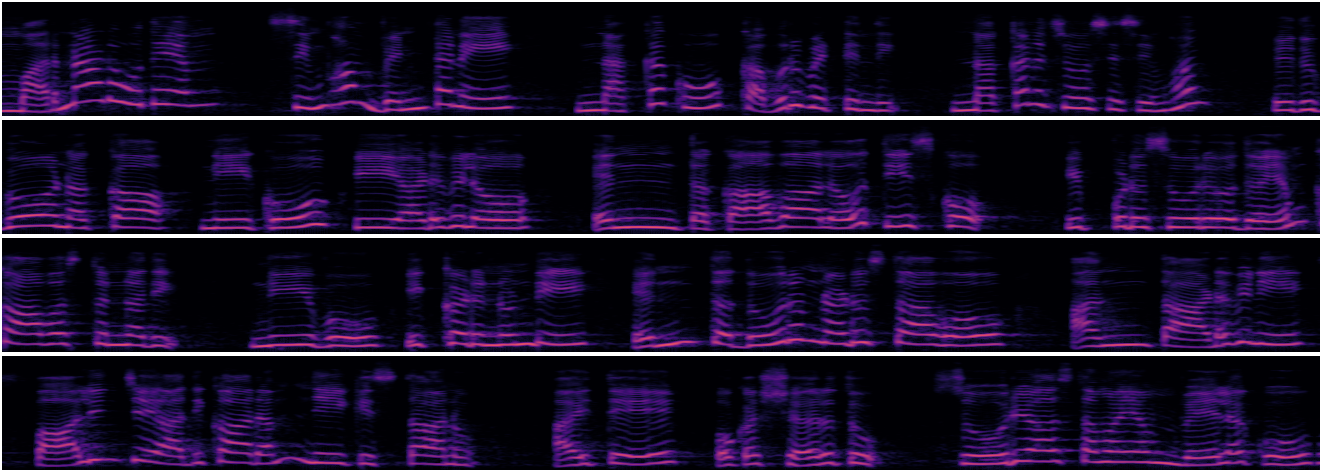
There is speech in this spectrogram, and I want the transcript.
మర్నాడు ఉదయం సింహం వెంటనే నక్కకు కబురు పెట్టింది. నక్కను చూసి సింహం ఇదిగో నక్క నీకు ఈ అడవిలో ఎంత కావాలో తీసుకో. ఇప్పుడు సూర్యోదయం కావస్తున్నది. నీవు ఇక్కడి నుండి ఎంత దూరం నడుస్తావో అంత అడవిని పాలించే అధికారం నీకిస్తాను. అయితే ఒక షరతు. సూర్యాస్తమయం వేళకు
